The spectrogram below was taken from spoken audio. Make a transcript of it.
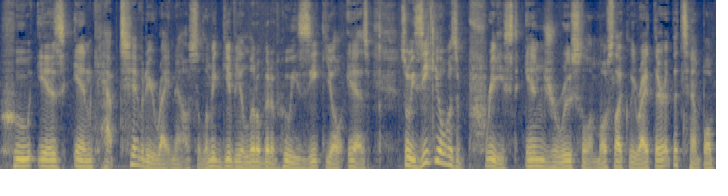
who is in captivity right now. So let me give you a little bit of who Ezekiel is. So Ezekiel was a priest in Jerusalem, most likely right there at the temple,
